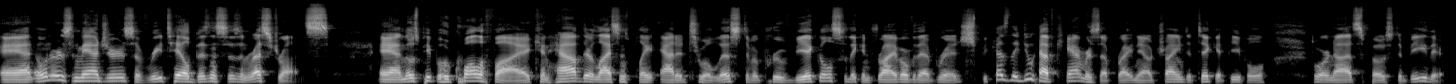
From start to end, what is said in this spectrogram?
and owners and managers of retail businesses and restaurants. And those people who qualify can have their license plate added to a list of approved vehicles so they can drive over that bridge because they do have cameras up right now trying to ticket people who are not supposed to be there.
